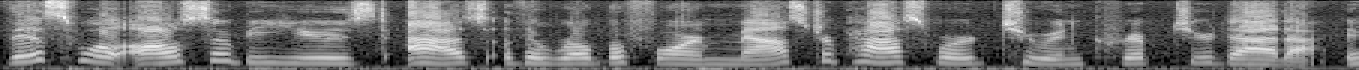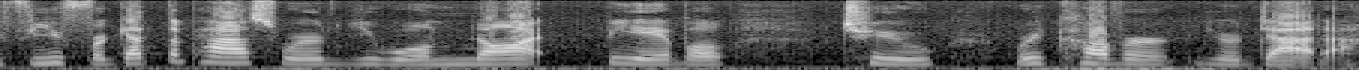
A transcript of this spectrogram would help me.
This will also be used as the RoboForm master password to encrypt your data. If you forget the password, you will not be able to recover your data.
